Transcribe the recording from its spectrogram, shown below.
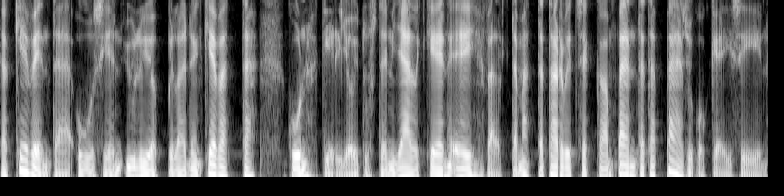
ja keventää uusien ylioppilaiden kevättä, kun kirjoitusten jälkeen ei välttämättä tarvitsekaan päntätä pääsykokeisiin.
